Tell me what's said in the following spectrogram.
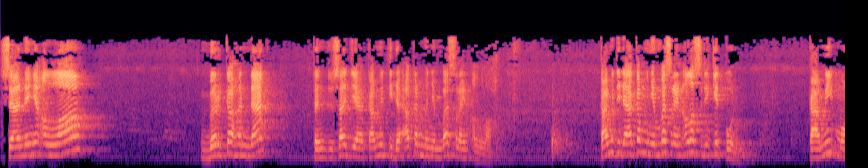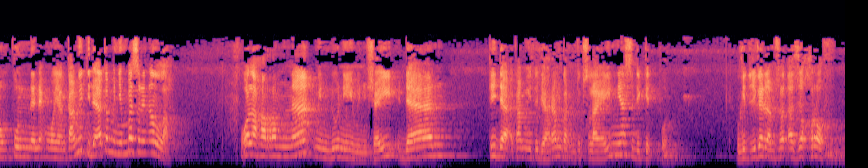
seandainya Allah berkehendak tentu saja kami tidak akan menyembah selain Allah. Kami tidak akan menyembah selain Allah sedikit pun. Kami maupun nenek moyang kami tidak akan menyembah selain Allah. Wala haramna min duni min syai dan tidak kami itu diharamkan untuk selainnya sedikit pun. Begitu juga dalam surat Az-Zukhruf.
